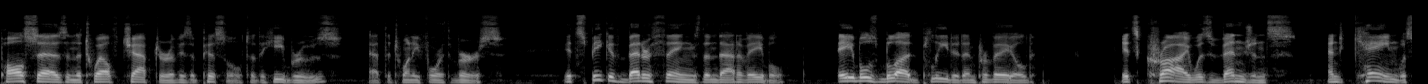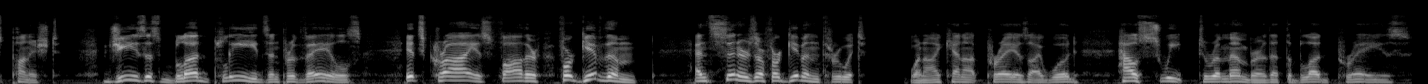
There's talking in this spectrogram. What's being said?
Paul says in the twelfth chapter of his epistle to the Hebrews, at the twenty-fourth verse, It speaketh better things than that of Abel. Abel's blood pleaded and prevailed. Its cry was vengeance, and Cain was punished. Jesus' blood pleads and prevails. Its cry is, Father, forgive them, and sinners are forgiven through it. When I cannot pray as I would, how sweet to remember that the blood prays.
